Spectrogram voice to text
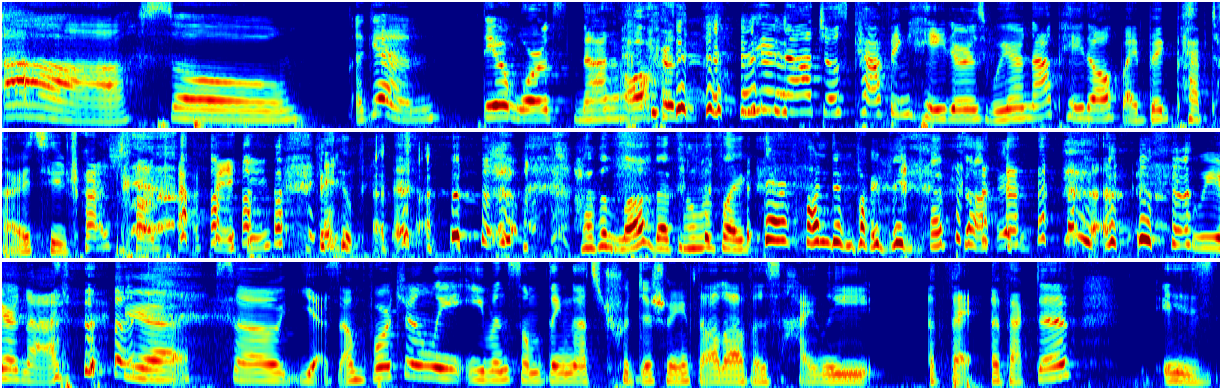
Ah, so again, their words, not ours. we are not just caffeine haters. We are not paid off by big peptides to trash talk caffeine. I would love that someone's like, they're funded by big peptides. we are not. yeah. So yes, unfortunately, even something that's traditionally thought of as highly effe- effective is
